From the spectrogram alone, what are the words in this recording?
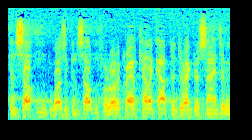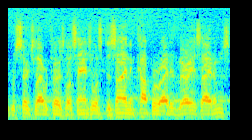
consultant, was a consultant for Rotorcraft Helicopter, director of Scientific Research Laboratories, Los Angeles, designed and copyrighted various items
